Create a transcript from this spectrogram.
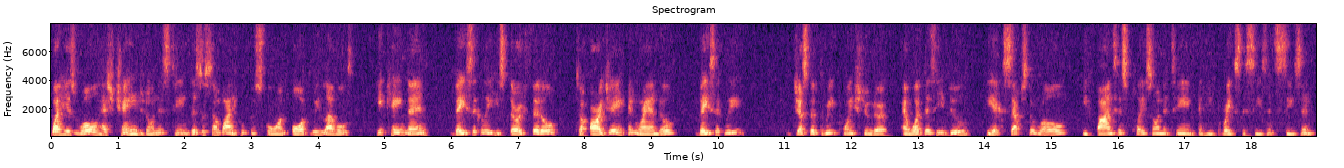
but his role has changed on this team. This is somebody who can score on all three levels. He came in, basically, he's third fiddle to RJ and Randle. basically just a three point shooter. And what does he do? He accepts the role, he finds his place on the team, and he breaks the season season.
